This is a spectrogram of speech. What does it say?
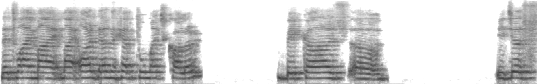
that's why my my art doesn't have too much color because. Uh, it just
